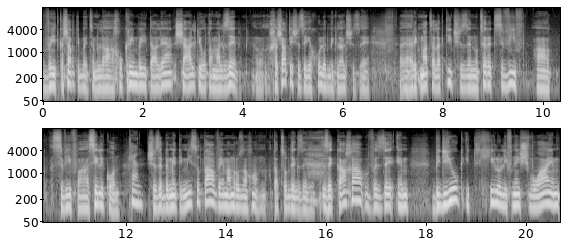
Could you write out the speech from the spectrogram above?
והתקשרתי בעצם לחוקרים באיטליה, שאלתי אותם על זה. חשבתי שזה יכול להיות בגלל שזה אה, רקמה צלקתית, שזה נוצרת סביב, סביב הסיליקון. כן. שזה באמת העמיס אותה, והם אמרו, נכון, אתה צודק, זה, זה ככה, וזה, הם בדיוק התחילו לפני שבועיים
